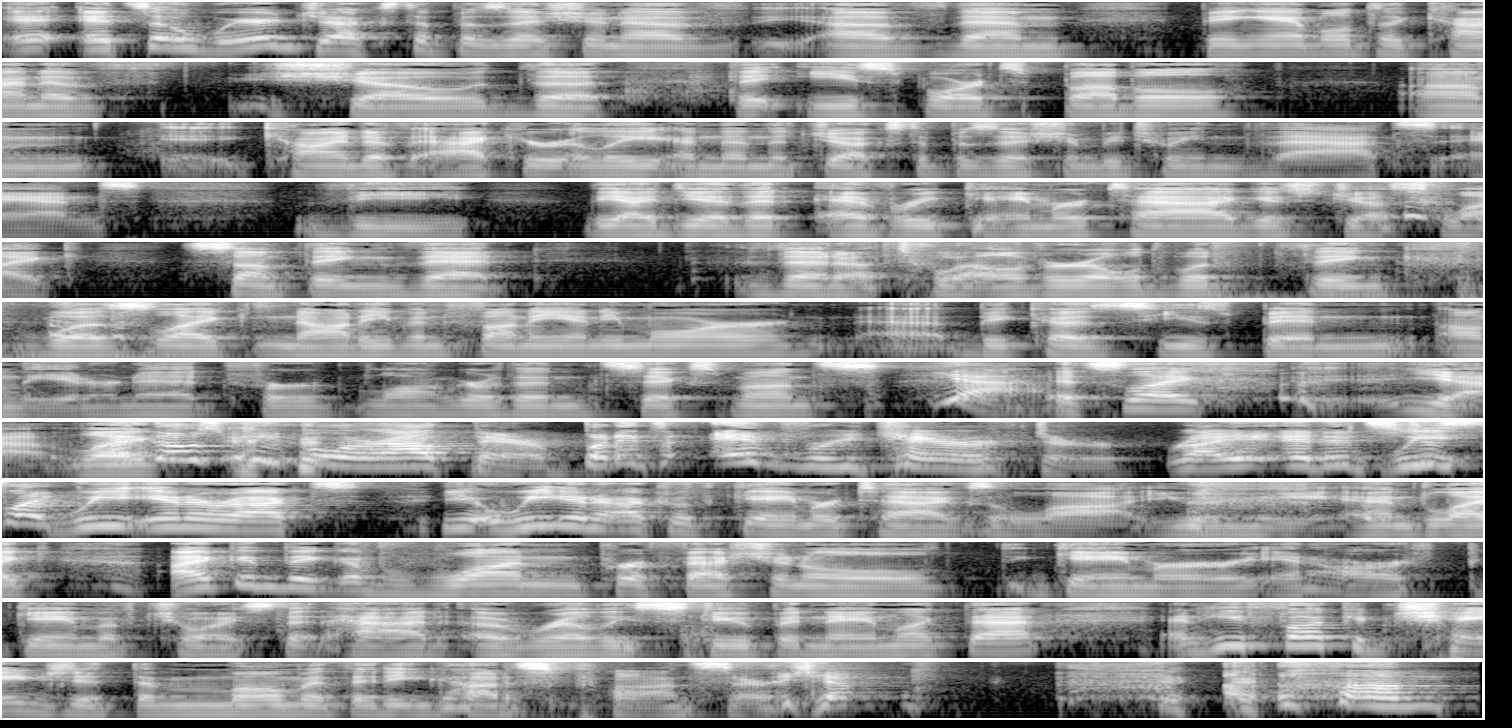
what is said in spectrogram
it, it's a weird juxtaposition of of them being able to kind of show the the esports bubble um kind of accurately and then the juxtaposition between that and the the idea that every gamer tag is just like something that that a 12 year old would think was like not even funny anymore uh, because he's been on the internet for longer than six months. Yeah. It's like, yeah, like and those people are out there, but it's every character, right? And it's we, just like we interact yeah, we interact with gamer tags a lot you and me and like i can think of one professional gamer in our game of choice that had a really stupid name like that and he fucking changed it the moment that he got a sponsor Yep. um,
